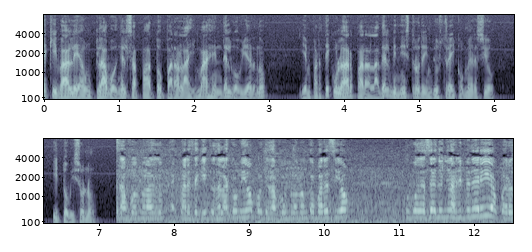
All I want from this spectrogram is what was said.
equivale a un clavo en el zapato para la imagen del gobierno y en particular para la del ministro de Industria y Comercio, Ito Bisonó. Esa fórmula parece que Ito se la comió porque esa fórmula nunca apareció tú puedes ser dueño de la refinería, pero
